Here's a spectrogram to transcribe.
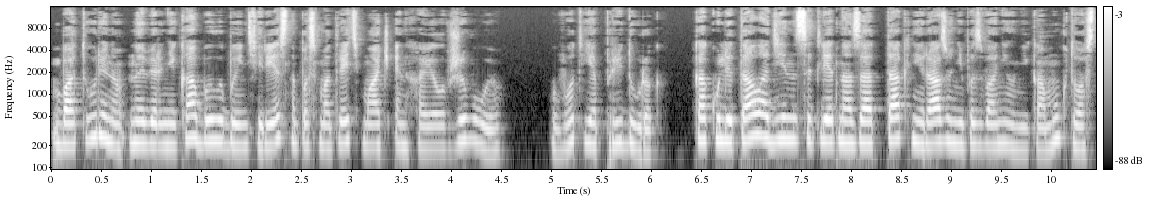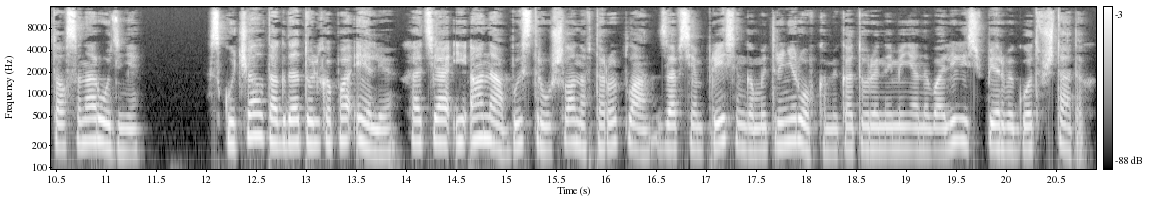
Батурину наверняка было бы интересно посмотреть матч НХЛ вживую. Вот я придурок. Как улетал одиннадцать лет назад, так ни разу не позвонил никому, кто остался на родине. Скучал тогда только по Элли, хотя и она быстро ушла на второй план за всем прессингом и тренировками, которые на меня навалились в первый год в Штатах.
